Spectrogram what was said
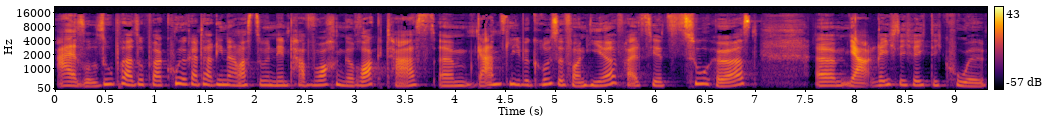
Also super, super cool, Katharina, was du in den paar Wochen gerockt hast. Ähm, ganz liebe Grüße von hier, falls du jetzt zuhörst. Ähm, ja, richtig, richtig cool.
